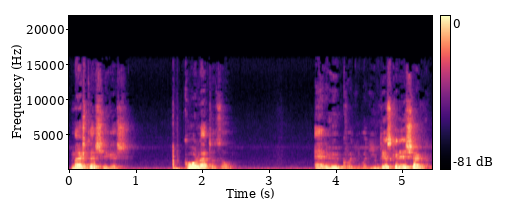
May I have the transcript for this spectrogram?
mesterséges, korlátozó erők vagy, vagy intézkedések,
